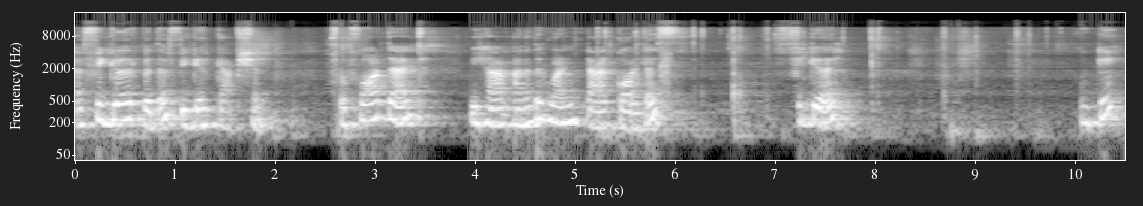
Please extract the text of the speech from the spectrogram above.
a figure with a figure caption. So for that we have another one tag called as figure. Okay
